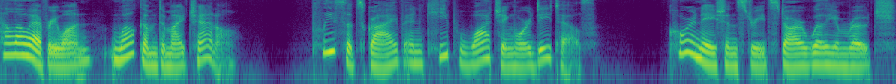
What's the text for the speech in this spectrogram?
Hello everyone, welcome to my channel. Please subscribe and keep watching more details. Coronation Street star William Roache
